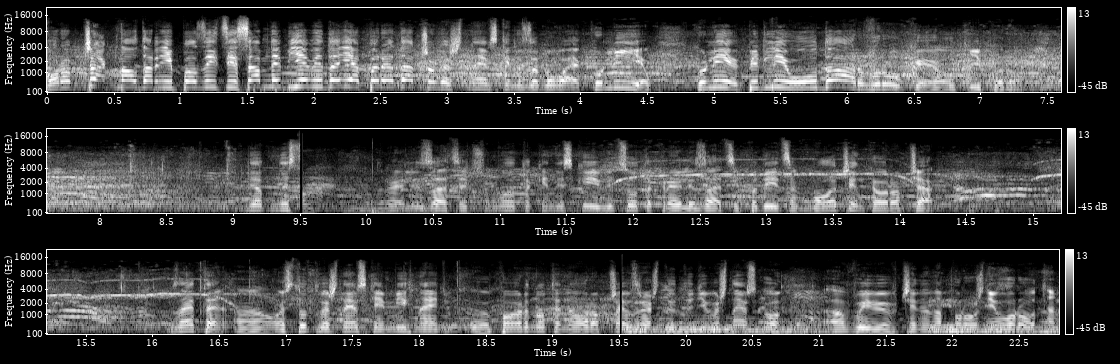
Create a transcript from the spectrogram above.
Воробчак на ударній позиції. Сам не б'є, віддає передачу. Вишневський не забуває. Кулієв. Кулієв під ліву удар в руки голкіперу. Реалізація. Чому такий низький відсоток реалізації? Подивіться, Молодчинка Воробчак. Знаєте, е, ось тут Вишневський міг навіть е, повернути на Воробчев, Зрештою, тоді Вишневського е, вивів чи не на порожні ворота.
